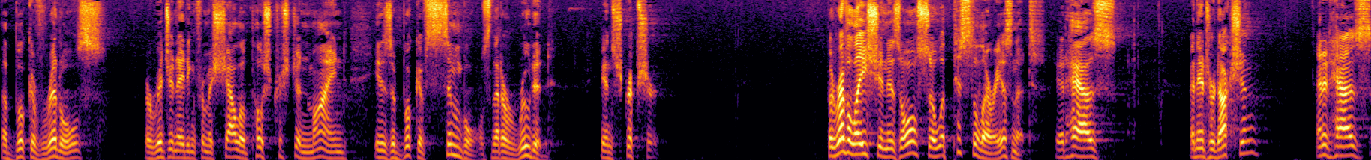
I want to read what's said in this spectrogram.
a book of riddles originating from a shallow post Christian mind. It is a book of symbols that are rooted in Scripture. But Revelation is also epistolary, isn't it? It has an introduction and it has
